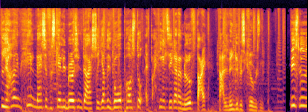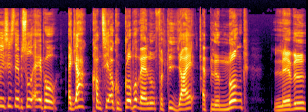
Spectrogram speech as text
Vi har en hel masse forskellige merchandise, så jeg vil våge at påstå, at der helt sikkert er noget for dig, der er link i beskrivelsen. Vi sluttede i sidste episode af på, at jeg kom til at kunne gå på vandet, fordi jeg er blevet munk level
